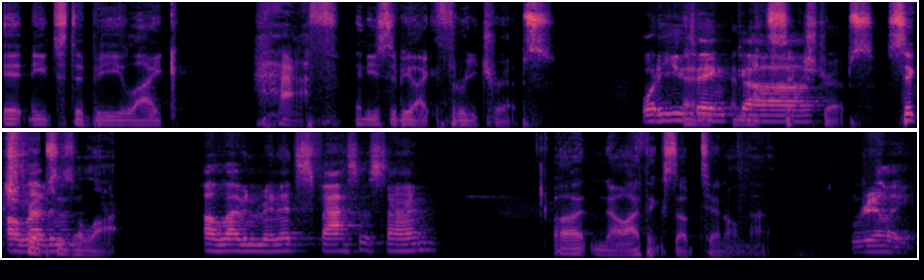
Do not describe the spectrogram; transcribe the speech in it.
it needs to be like half. It needs to be like three trips. What do you and, think? and not uh, six trips. Six trips is a lot. 11 minutes fastest time. Uh, no, I think sub ten on that. Really?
